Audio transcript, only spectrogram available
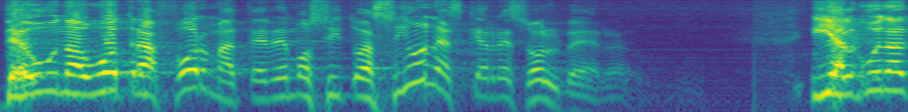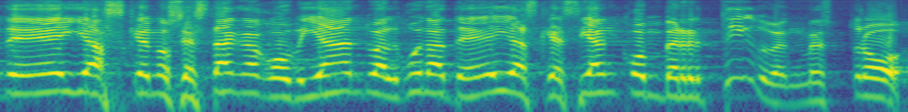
de una u otra forma, tenemos situaciones que resolver. Y algunas de ellas que nos están agobiando, algunas de ellas que se han convertido en nuestro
